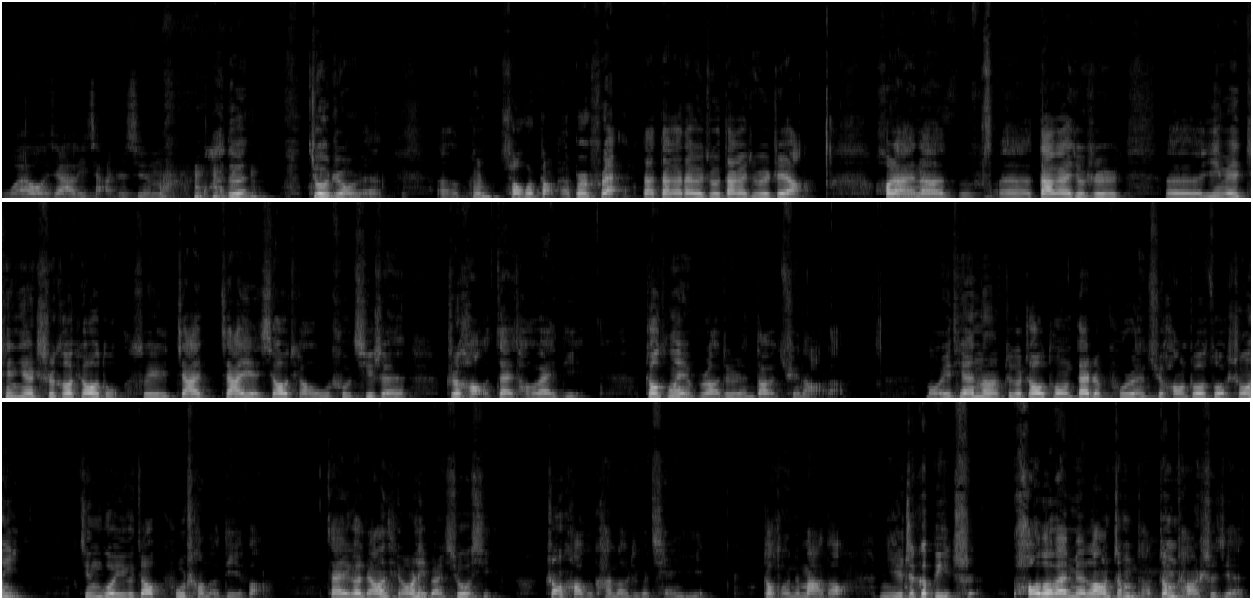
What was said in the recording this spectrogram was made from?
我爱我家里贾志新嘛。啊，对，就是这种人。呃，可能小伙长得还倍儿帅，大大概大概就大概就是这样。后来呢，呃，大概就是呃，因为天天吃喝嫖赌，所以家家业萧条，无处栖身，只好在逃外地。赵通也不知道这个人到底去哪儿了。某一天呢，这个赵通带着仆人去杭州做生意，经过一个叫蒲城的地方，在一个凉亭里边休息，正好就看到这个钱姨。赵通就骂道：“你这个碧池，跑到外面浪这么长这么长时间，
